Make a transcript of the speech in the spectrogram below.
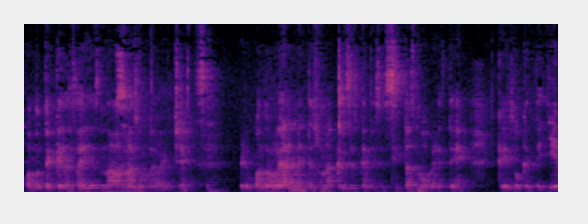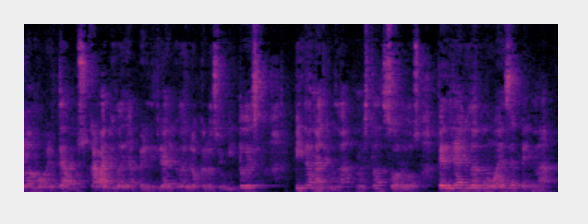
cuando te quedas ahí es nada más un berrinche, pero cuando realmente es una crisis que necesitas moverte, que es lo que te lleva a moverte a buscar ayuda y a pedir ayuda, y lo que los invito es pidan ayuda, no están solos, pedir ayuda no es de pena,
